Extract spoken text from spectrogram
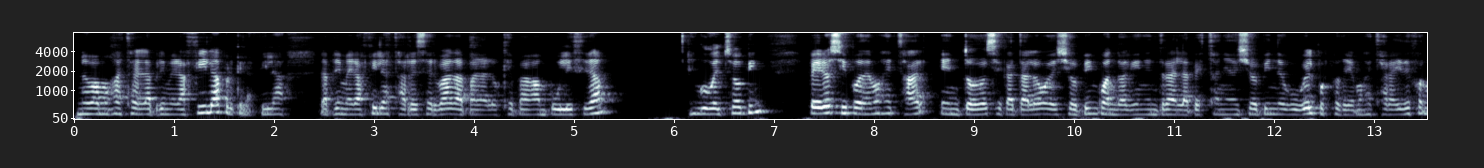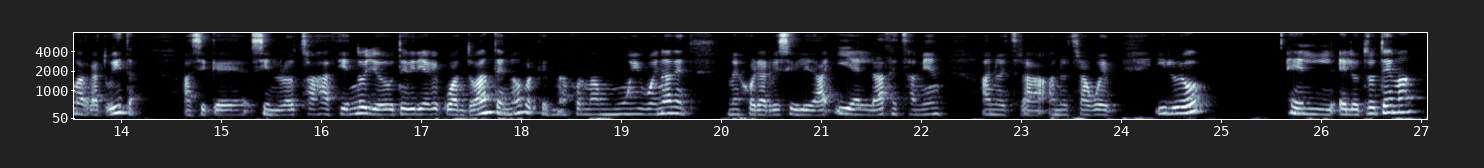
No vamos a estar en la primera fila porque la, fila, la primera fila está reservada para los que pagan publicidad en Google Shopping, pero sí podemos estar en todo ese catálogo de shopping. Cuando alguien entra en la pestaña de shopping de Google, pues podríamos estar ahí de forma gratuita. Así que si no lo estás haciendo, yo te diría que cuanto antes, ¿no? Porque es una forma muy buena de mejorar visibilidad y enlaces también a nuestra, a nuestra web. Y luego, el, otro tema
